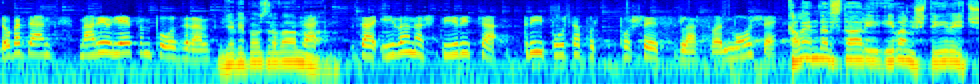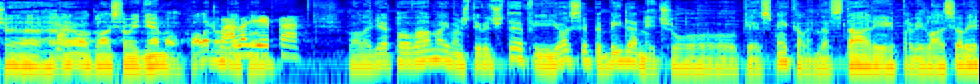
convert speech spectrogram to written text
Dobar dan, Mario, lijepam pozdrav. Lijepi pozdrav vama. Za, za Ivana Štirića tri puta po, po šest glasova, može? Kalendar stari Ivan Štivić, da. evo glasovi njemu. Hvala vam Hvala lijepo. lijepa. Hvala lijepo vama, Ivan Štivić Štef i Josip Biljanić u pjesmi Kalendar stari, prvi glasovi.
